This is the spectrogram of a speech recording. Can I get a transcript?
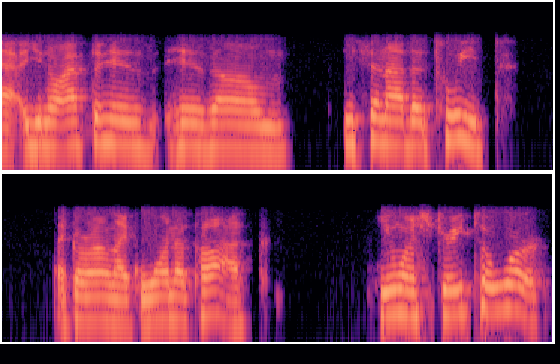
Uh, you know, after his his um he sent out a tweet like around like one o'clock. He went straight to work,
